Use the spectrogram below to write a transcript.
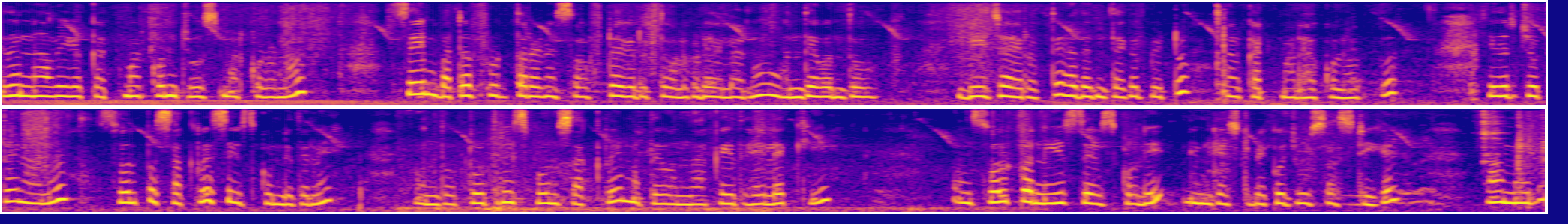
ಇದನ್ನು ನಾವೀಗ ಕಟ್ ಮಾಡ್ಕೊಂಡು ಜ್ಯೂಸ್ ಮಾಡ್ಕೊಳ್ಳೋಣ. ಸೇಮ್ ಬಟರ್ ಫ್ರೂಟ್ ಥರನೇ ಸಾಫ್ಟಾಗಿರುತ್ತೆ ಒಳಗಡೆ ಎಲ್ಲನೂ. ಒಂದೇ ಒಂದು ಬೀಜ ಇರುತ್ತೆ, ಅದನ್ನು ತೆಗೆದುಬಿಟ್ಟು ನಾವು ಕಟ್ ಮಾಡಿ ಹಾಕ್ಕೊಳ್ಳೋದು ಇದ್ರ ಜೊತೆ ನಾನು ಸ್ವಲ್ಪ ಸಕ್ಕರೆ ಸೇರಿಸ್ಕೊಂಡಿದ್ದೀನಿ. ಒಂದು ಟೂ ತ್ರೀ ಸ್ಪೂನ್ ಸಕ್ಕರೆ ಮತ್ತು ಒಂದು ನಾಲ್ಕೈದು ಏಲಕ್ಕಿ. ಒಂದು ಸ್ವಲ್ಪ ನೀರು ಸೇರಿಸ್ಕೊಳ್ಳಿ, ನಿಮ್ಗೆ ಎಷ್ಟು ಬೇಕೋ ಜ್ಯೂಸ್ ಅಷ್ಟಿಗೆ. ಆಮೇಲೆ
